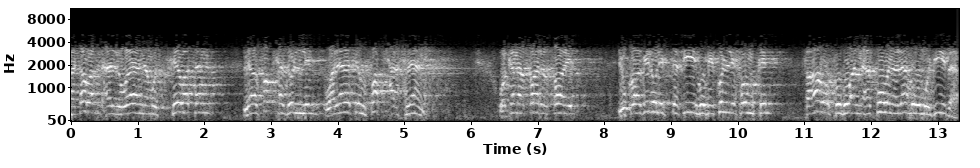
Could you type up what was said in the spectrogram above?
فترى الألوان مسفرة لا سطح ذل ولكن سطح أحلام. وكما قال القائل يقابلني السفيه بكل حمق فأرفض أن أكون له مجيبا.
